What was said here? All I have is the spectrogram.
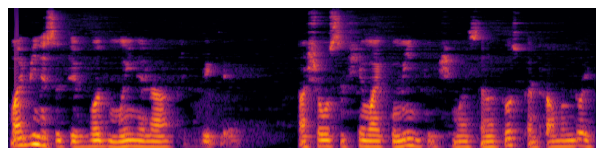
Mai bine să te văd mâine la tribuire. Așa o să fie mai cu minte și mai sănătos pentru amândoi.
